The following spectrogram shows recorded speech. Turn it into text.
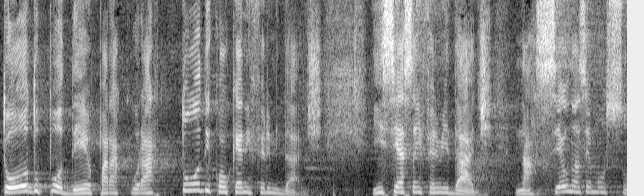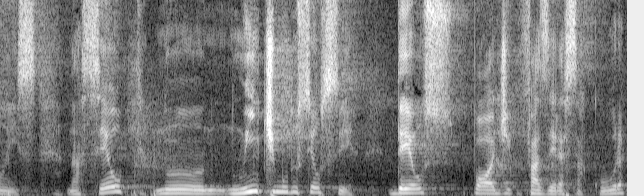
todo o poder para curar toda e qualquer enfermidade. E se essa enfermidade nasceu nas emoções, nasceu no, no íntimo do seu ser, Deus pode fazer essa cura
